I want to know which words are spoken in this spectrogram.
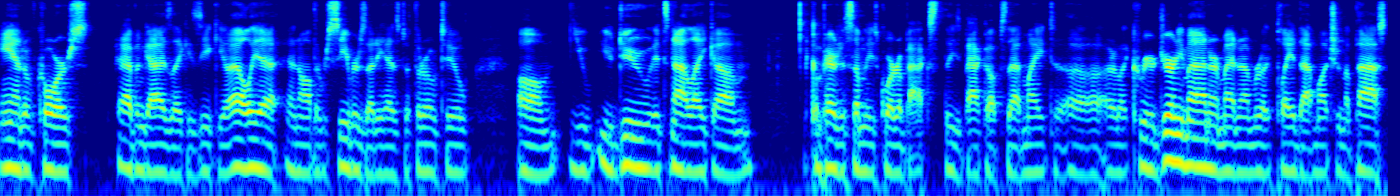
And of course, having guys like Ezekiel Elliott and all the receivers that he has to throw to, um, you you do. It's not like um, compared to some of these quarterbacks, these backups that might uh, are like career journeyman or might not really played that much in the past.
